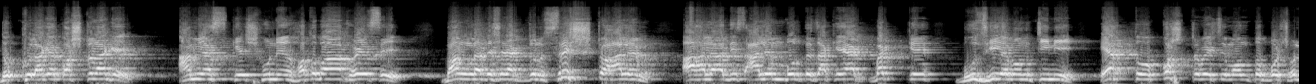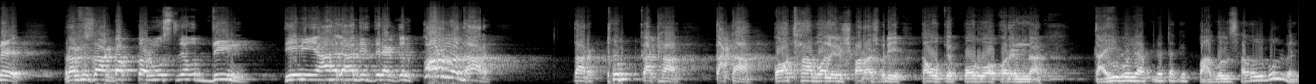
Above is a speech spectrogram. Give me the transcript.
দুঃখ লাগে, কষ্ট লাগে। আমি আজকে শুনে হতবাক হয়েছে। বাংলাদেশের একজন শ্রেষ্ঠ আলেম, আহলে হাদিস আলেম বলতে যাকে এক বাক্যে বুঝি এবং চিনি, এত কষ্ট পেয়েছে মন্তব্য শুনে। প্রফেসর ডক্টর মুসলিম উদ্দিন তিনি আহলে হাদিসদের একজন কর্ণধার। তার ঠোঁট কাটা কাটা, কথা বলেন সরাসরি, কাউকে পরোয়া করেন না। তাই বলে আপনি তাকে পাগল ছাগল বলবেন?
